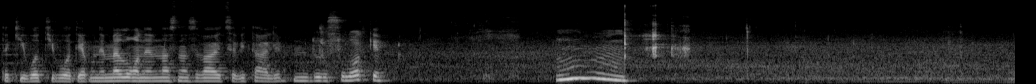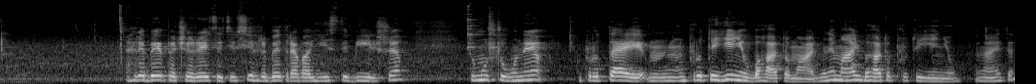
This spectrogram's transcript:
Такі от і от, як вони мелони в нас називаються в Італії. Вони дуже солодкі. М. Гриби, печериці, ці всі гриби треба їсти більше, тому що вони протеї, протеїнів багато мають. Вони мають багато протеїнів. Знаєте?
